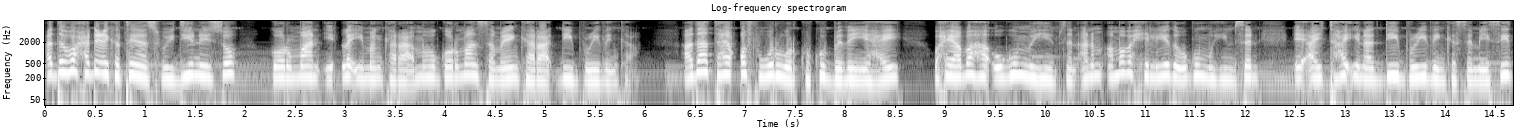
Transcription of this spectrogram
Haddaba waxaa dhici karta inaad isweydiinayso goormaan la iman karaa amaba goormaan samayn karaa deep haddaad tahay qof warwarku ku badan yahay waxyaabaha ugu muhiimsan amaba xilliyada ugu muhiimsan ee ay tahay inaad deep breathingka samaysid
